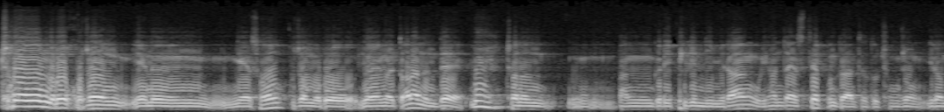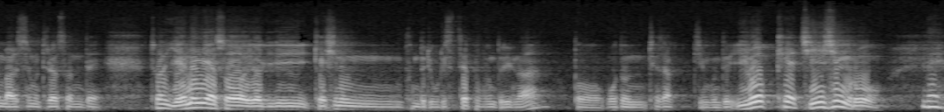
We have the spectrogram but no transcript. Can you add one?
처음으로 고정 예능에서 고정으로 여행을 떠났는데 네. 저는 음, 방글이 PD님이랑 우리 현장의 스태프분들한테도 종종 이런 말씀을 드렸었는데 저는 예능에서 여기 계시는 분들이 우리 스태프분들이나 또 모든 제작진분들이 이렇게 진심으로 네.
